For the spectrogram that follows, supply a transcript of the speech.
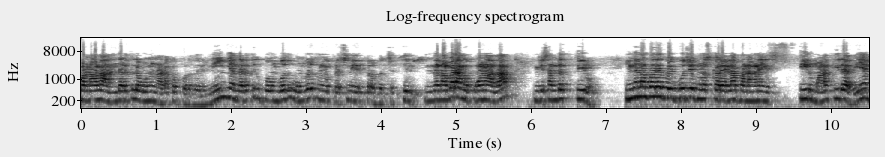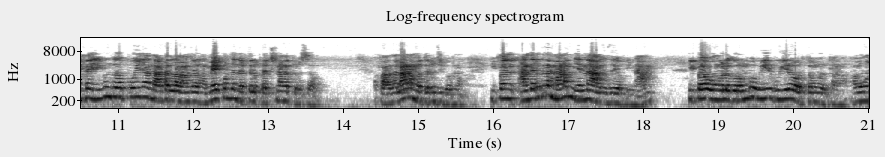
பண்ணாலும் அந்த இடத்துல ஒன்றும் நடக்க போறது இல்லை. நீங்க அந்த இடத்துக்கு போகும்போது உங்களுக்கு அங்க பிரச்சனை இருக்கிற பட்சத்தில் இந்த நபர் அங்க போனாதான் இங்க சண்டை தீரும். இந்த நபரே போய் பூஜை புனஸ்காரம் என்ன பண்ணாங்கன்னா இங்க மன தீராது. ஏன் இப்போ இவங்க போய் தான் அந்த ஆட்டல்ல வாங்குறாங்க? மேற்கொண்டு இந்த இடத்துல பிரச்சனை தான் பெருசாகும். அப்ப அதெல்லாம் நம்ம தெரிஞ்சுக்கணும். இப்ப அந்த இடத்துல மனம் என்ன ஆகுது அப்படின்னா இப்ப உங்களுக்கு ரொம்ப உயிர் உயிரா ஒருத்தவங்க இருக்காங்க. அவங்க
